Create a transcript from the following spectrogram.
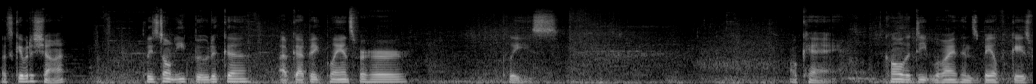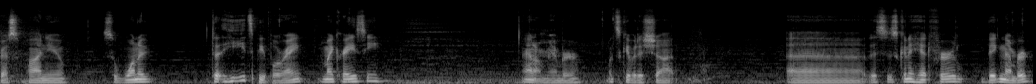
Let's give it a shot. Please don't eat Boudica. I've got big plans for her. Please. Okay. Call the deep Leviathan's baleful gaze rests upon you. So one of... He eats people, right? Am I crazy? I don't remember. Let's give it a shot. Uh, this is going to hit for a big number.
